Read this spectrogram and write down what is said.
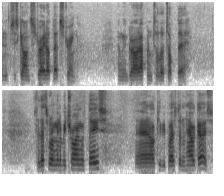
and it's just going straight up that string. I'm going to grow it up until the top there. So that's what I'm going to be trying with these and I'll keep you posted on how it goes.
